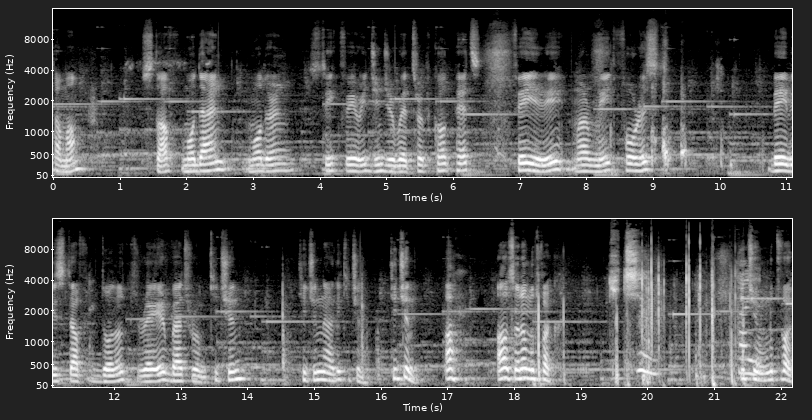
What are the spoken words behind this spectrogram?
Tamam. Stuff. Modern modern stick fairy gingerbread tropical pets fairy mermaid forest Baby stuff donut, rare, bathroom, kitchen. Kitchen nerede? Kitchen. Kitchen. Ah. Al sana mutfak. kitchen. Kitchen, mutfak.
